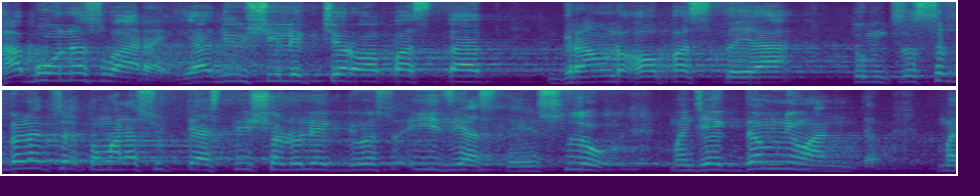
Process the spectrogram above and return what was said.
हा बोनस वार आहे. या दिवशी लेक्चर ऑफ असतात ग्राउंड ऑफ असतं या. तुमचं सगळंच तुम्हाला सुट्टी असते शेड्यूल एक दिवस इझी असते स्लो म्हणजे एकदम निवांत. मग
